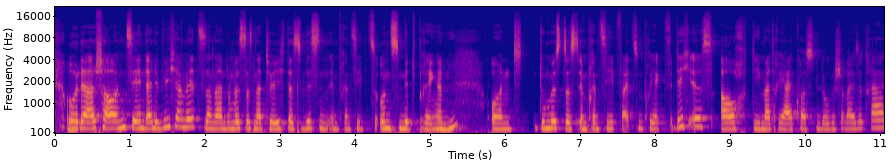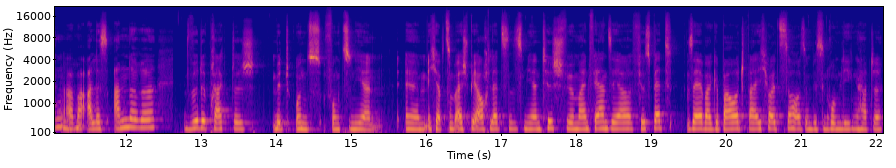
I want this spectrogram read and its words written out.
oder schauen, zählen deine Bücher mit, sondern du müsstest natürlich das Wissen im Prinzip zu uns mitbringen. Mhm. Und du müsstest im Prinzip, weil es ein Projekt für dich ist, auch die Materialkosten logischerweise tragen. Aber alles andere würde praktisch mit uns funktionieren. Ähm, ich habe zum Beispiel auch letztens mir einen Tisch für meinen Fernseher fürs Bett selber gebaut, weil ich heute zu Hause ein bisschen rumliegen hatte.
